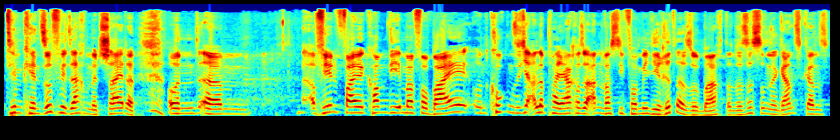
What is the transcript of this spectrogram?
Tim kennt so viele Sachen mit Scheitern. Und ähm, auf jeden Fall kommen die immer vorbei und gucken sich alle paar Jahre so an, was die Familie Ritter so macht. Und das ist so eine ganz, ganz.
